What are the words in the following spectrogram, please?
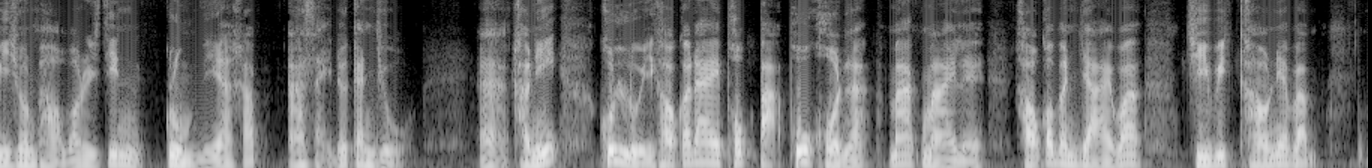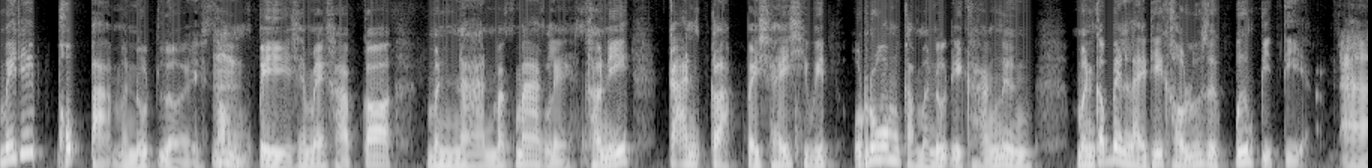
มีชนเผ่าอะบอริจินกลุ่มนี้ครับอาศัยด้วยกันอยู่อ่าคราวนี้คุณหลุยเขาก็ได้พบปะผู้คนละมากมายเลย เขาก็บรรยายว่าชีวิตเขาเนี่ยแบบไม่ได้พบปะมนุษย์เลย 2 ปีใช่ไหมครับ ก็มันนานมากๆเลย คราวนี้การกลับไปใช้ชีวิตร่วมกับมนุษย์อีกครั้งหนึ่งมันก็เป็นอะไรที่เขารู้สึกปลื้มปิติอะอ่า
